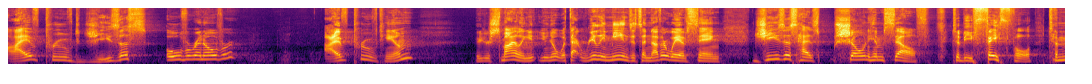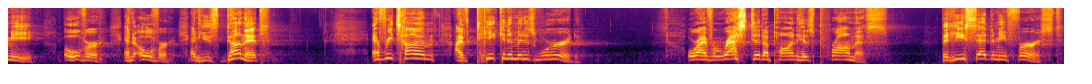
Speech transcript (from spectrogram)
I've proved Jesus over and over? I've proved him. You're smiling. You, know what that really means. It's another way of saying Jesus has shown himself to be faithful to me over and over. And he's done it every time I've taken him at his word or I've rested upon his promise that he said to me first.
